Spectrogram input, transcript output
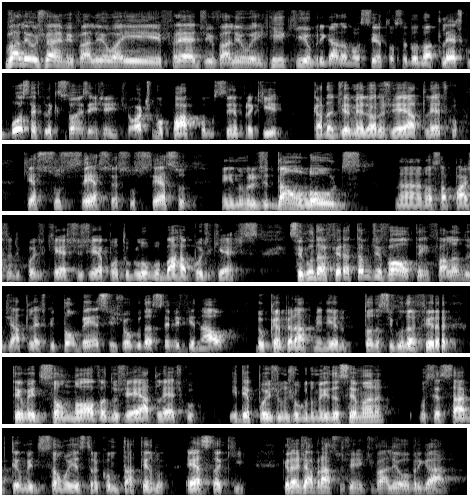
Valeu, Jaime. Valeu aí, Fred. Valeu, Henrique. Obrigado a você, torcedor do Atlético. Boas reflexões, hein, gente? Ótimo papo, como sempre, aqui. Cada dia melhor o GE Atlético, que é sucesso, é sucesso em número de downloads na nossa página de podcast, ge.globo podcasts. Segunda-feira estamos de volta, hein? Falando de Atlético e Tombense, jogo da semifinal do Campeonato Mineiro. Toda segunda-feira tem uma edição nova do GE Atlético. E depois de um jogo no meio da semana, você sabe, tem uma edição extra, como está tendo essa aqui. Grande abraço, gente. Valeu, obrigado.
